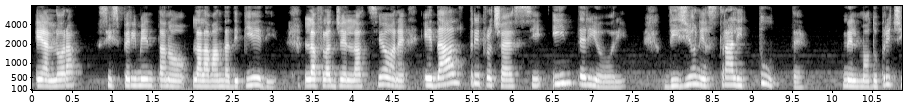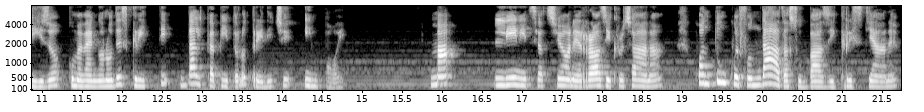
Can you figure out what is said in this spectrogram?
E allora si sperimentano la lavanda dei piedi, la flagellazione ed altri processi interiori visioni astrali tutte, nel modo preciso come vengono descritti dal capitolo 13 in poi. Ma l'iniziazione rosicruciana, quantunque fondata su basi cristiane,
